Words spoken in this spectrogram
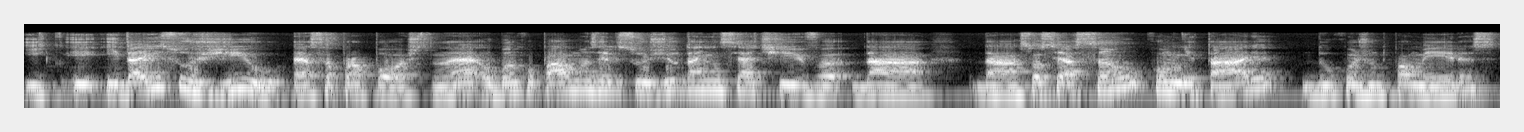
e, e daí surgiu essa proposta. Né? O Banco Palmas ele surgiu da iniciativa da, da Associação Comunitária do Conjunto Palmeiras,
